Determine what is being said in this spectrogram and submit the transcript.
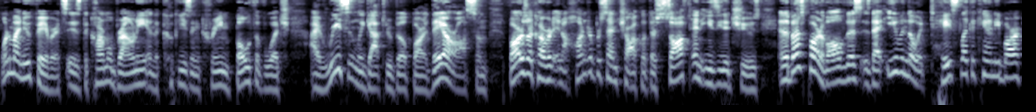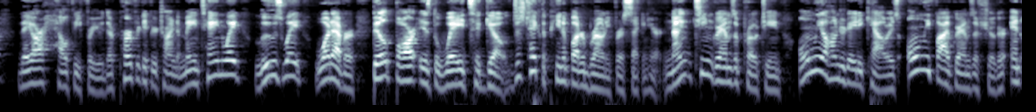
One of my new favorites is the caramel brownie and the cookies and cream, both of which I recently got through Built Bar. They are awesome. Bars are covered in 100% chocolate. They're soft and easy to choose. And the best part of all of this is that even though it tastes like a candy bar, they are healthy for you. They're perfect if you're trying to maintain weight, lose weight, whatever. Built Bar is the way to go. Just take the peanut butter brownie for a second here. 19 grams of protein, only 180 calories, only 5 grams of sugar, and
